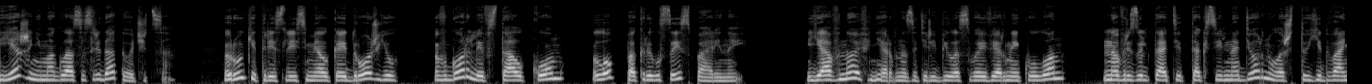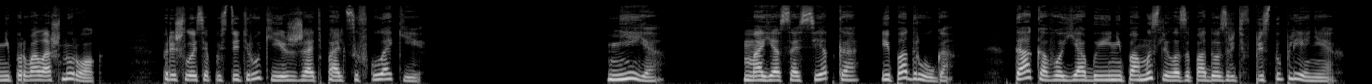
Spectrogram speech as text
я же не могла сосредоточиться. Руки тряслись мелкой дрожью, в горле встал ком, лоб покрылся испариной. Я вновь нервно затеребила свой верный кулон, но в результате так сильно дернула, что едва не порвала шнурок. Пришлось опустить руки и сжать пальцы в кулаки. Ния. Моя соседка и подруга. Та, кого я бы и не помыслила заподозрить в преступлениях.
